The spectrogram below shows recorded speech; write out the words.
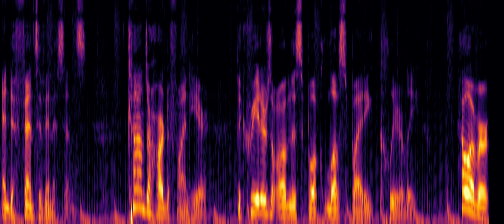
and defensive innocence. Cons are hard to find here. The creators on this book love Spidey clearly. However,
